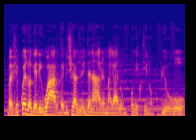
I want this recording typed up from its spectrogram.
Invece quello che riguarda il riciclaggio di denaro è magari un pochettino più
